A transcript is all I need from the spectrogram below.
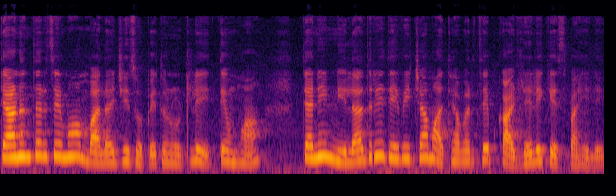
त्यानंतर जेव्हा बालाजी झोपेतून उठले तेव्हा त्यांनी निलाद्री देवीच्या माथ्यावरचे काढलेले केस पाहिले.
